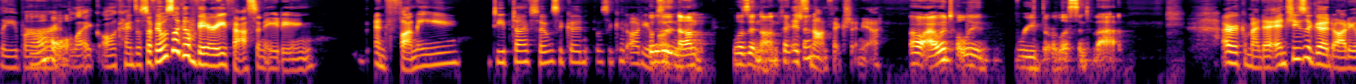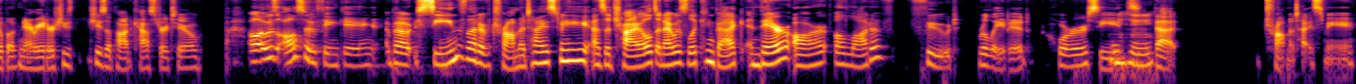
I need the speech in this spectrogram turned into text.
labor and Oh, like all kinds of stuff. It was like a very fascinating and funny deep dive. So it was a good it was a good audio. was it non was it nonfiction? It's nonfiction, yeah. Oh, I would totally read or listen to that. I recommend it. And she's a good audiobook narrator. She's she's a podcaster too. I was also thinking about scenes that have traumatized me as a child, and I was looking back, and there are a lot of food related horror scenes Mhm. that traumatized me.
